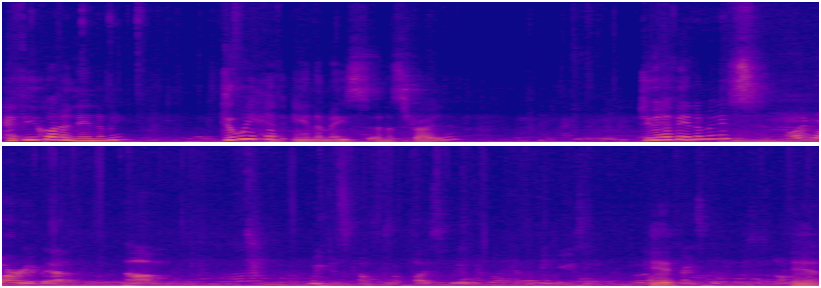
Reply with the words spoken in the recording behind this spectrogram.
have you got an enemy? Do we have enemies in Australia? Do you have enemies? I worry about it. Um, we just come from a place where we haven't been using yeah. transport. Yeah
